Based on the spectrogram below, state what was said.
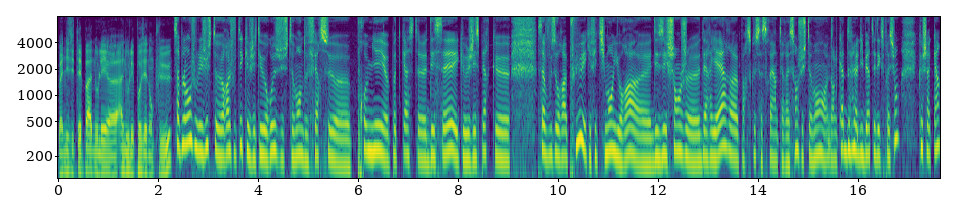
ben, n'hésitez pas à nous les à nous les poser non plus. Simplement, je voulais juste rajouter que j'étais heureuse justement de faire ce premier podcast d'essai et que j'espère que ça vous aura plu et qu'effectivement il y aura euh, des échanges euh, derrière euh, parce que ça serait intéressant justement dans le cadre de la liberté d'expression que chacun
